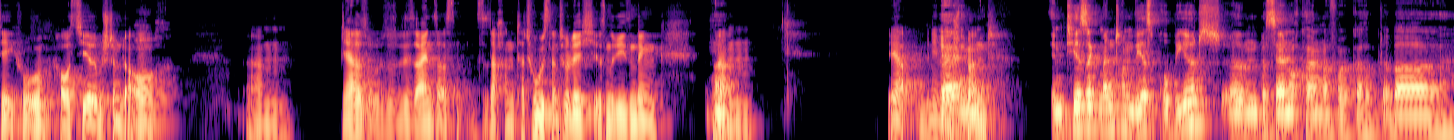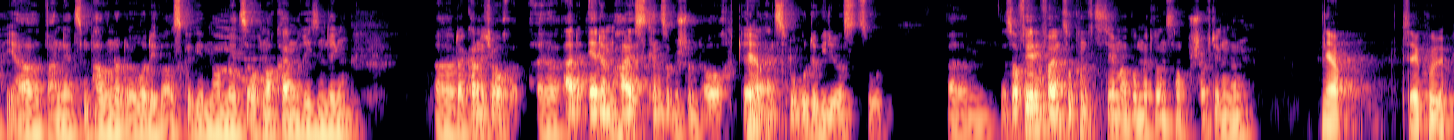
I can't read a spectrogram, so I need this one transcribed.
Deko, Haustiere bestimmt auch. Ähm, ja, so, so Design-Sachen. Tattoos natürlich ist ein Riesending. Ja, ähm, ja bin ich ja, mal gespannt. Im, Tiersegment haben wir es probiert, ähm, bisher noch keinen Erfolg gehabt, aber ja, waren jetzt ein paar hundert Euro, die wir ausgegeben haben, jetzt auch noch kein Riesending. Äh, da kann ich auch, äh, Adam Heiß kennst du bestimmt auch, der ja. hat ein, zwei gute Videos zu. Ähm, ist auf jeden Fall ein Zukunftsthema, womit wir uns noch beschäftigen werden. Ja, sehr cool.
